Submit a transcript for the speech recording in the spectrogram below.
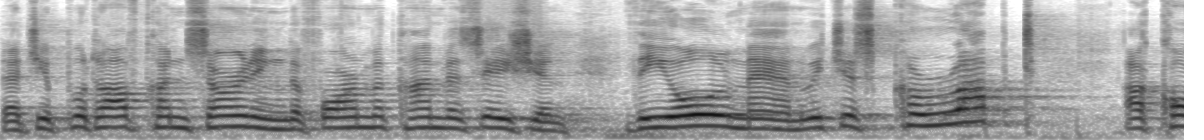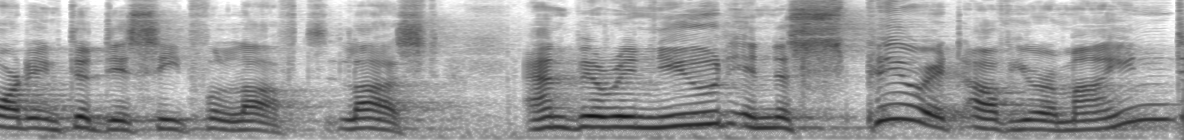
that you put off concerning the former conversation, the old man, which is corrupt according to deceitful lust, and be renewed in the spirit of your mind,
